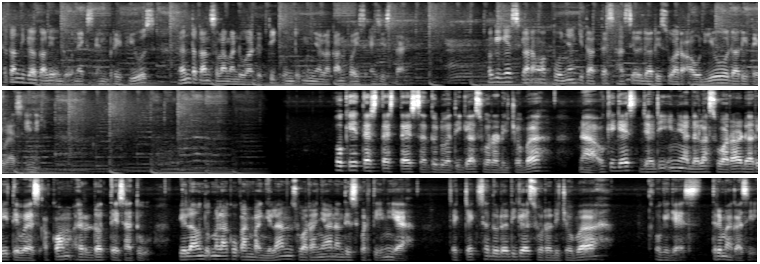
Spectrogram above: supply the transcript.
tekan tiga kali untuk next and previous, dan tekan selama dua detik untuk menyalakan voice assistant. Oke guys, sekarang waktunya kita tes hasil dari suara audio dari TWS ini. Oke, tes tes tes 1 2 3 suara dicoba. Nah, oke okay guys, jadi ini adalah suara dari TWS Akom R.T1. Bila untuk melakukan panggilan, suaranya nanti seperti ini ya. Cek cek 1 2 3 suara dicoba. Oke okay guys, terima kasih.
